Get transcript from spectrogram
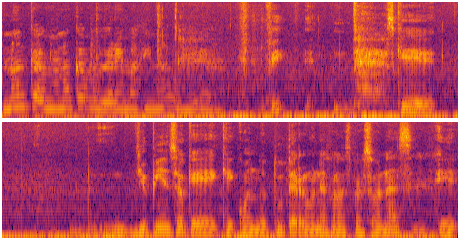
Nunca, nunca me hubiera imaginado, mira. Es que yo pienso que, que cuando tú te reúnes con las personas, el,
